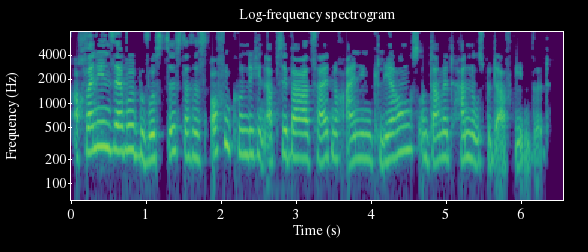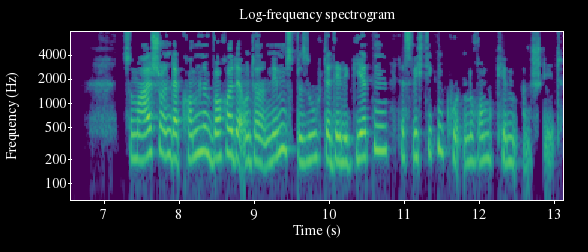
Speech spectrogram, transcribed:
Auch wenn ihnen sehr wohl bewusst ist, dass es offenkundig in absehbarer Zeit noch einigen Klärungs- und damit Handlungsbedarf geben wird. Zumal schon in der kommenden Woche der Unternehmensbesuch der Delegierten des wichtigen Kunden Rom Kim ansteht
